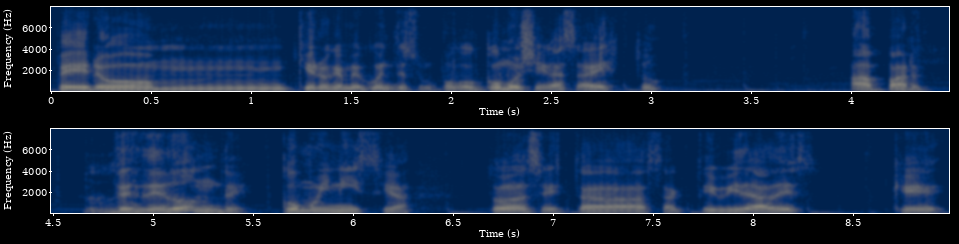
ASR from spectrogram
pero mm, quiero que me cuentes un poco cómo llegas a esto, desde dónde, cómo inicia todas estas actividades que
